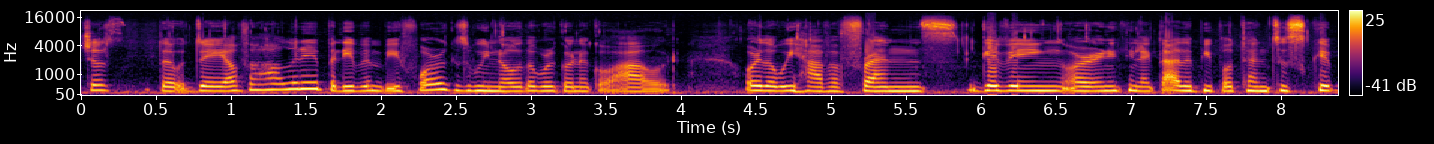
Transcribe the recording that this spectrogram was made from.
just the day of the holiday, but even before, because we know that we're going to go out, or that we have a friends giving or anything like that. The people tend to skip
